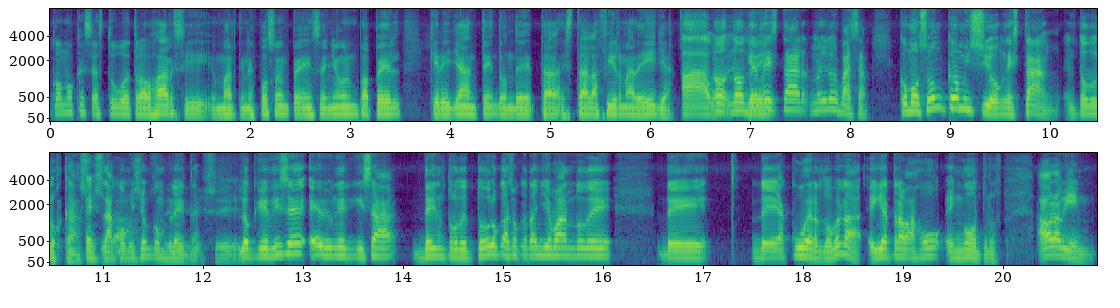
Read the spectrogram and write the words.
¿Cómo, que se estuvo a trabajar si Martín Esposo enseñó un papel querellante donde está, la firma de ella? Ah, no, no, debe estar, no, lo que pasa, como son comisión, están en todos los casos, la comisión completa. Lo que dice Edwin es quizá dentro de todos los casos que están llevando de, de, de acuerdo, ¿verdad? Ella trabajó en otros. Ahora bien,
